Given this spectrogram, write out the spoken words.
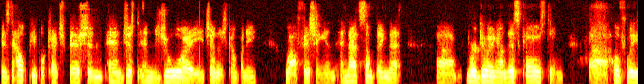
is to help people catch fish and and just enjoy each other's company while fishing. And and that's something that uh, we're doing on this coast. And uh, hopefully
